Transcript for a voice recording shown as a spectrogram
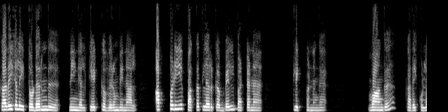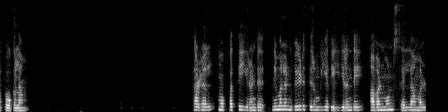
கதைகளை தொடர்ந்து நீங்கள் கேட்க விரும்பினால் அப்படியே பக்கத்துல இருக்க பெல் பட்டனை கிளிக் பண்ணுங்க. வாங்க கதைக்குள்ள போகலாம். தழல் முப்பத்தி இரண்டு நிமலன் வீடு திரும்பியதில் இருந்தே அவன் முன் செல்லாமல்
